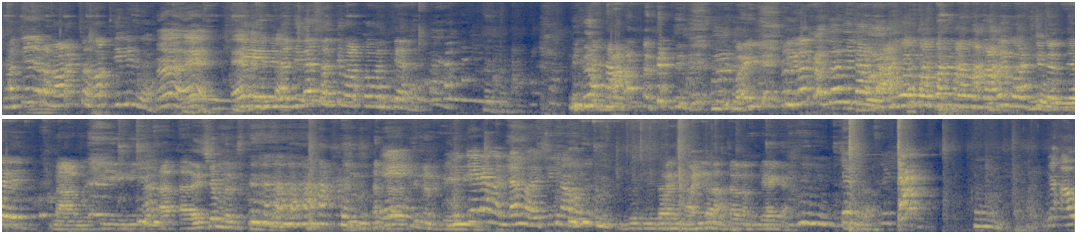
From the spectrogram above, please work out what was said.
ಸಂತಿದ್ರ ಹೊರಕ್ಕೆ ಹೋಗ್ತೀನಿ ಈಗ. ಏ, ನಿನ್ನ ದಿನ ಸಂತಿ ಮಾಡ್ಕೊಂಡ್ ಬರ್ತೀಯ ಇವಾಗ ಕಸ ದಿನ ಅಲ್ಲ. ನಾಳೆಗೆ ಹೊಂಟಿದ್ದೆ ಅಂತೇಳಿ ನಾನು ಈಗ ಅರಿಶಿನ ಬರ್ಸ್ತೀನಿ ಮುಂಜಾನೆ ಬಂದ ಮರ್ಸಿ ನಾವು ಮಣ್ಣಿನ ಅಂತ ಅವ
